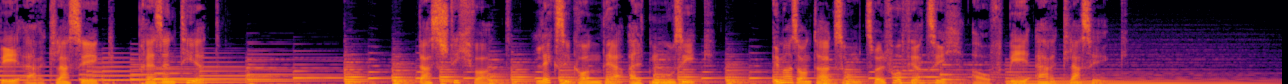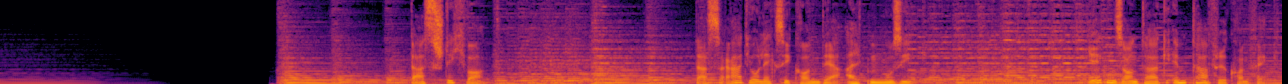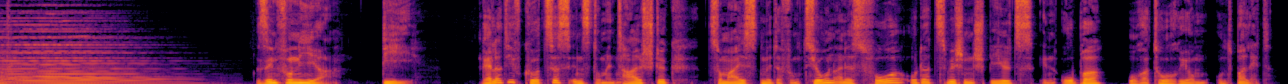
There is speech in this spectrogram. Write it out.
BR Klassik präsentiert. Das Stichwort Lexikon der alten Musik. Immer sonntags um 12.40 Uhr auf BR Klassik. Das Stichwort. Das Radiolexikon der alten Musik. Jeden Sonntag im Tafelkonfekt. Sinfonia, die. Relativ kurzes Instrumentalstück, zumeist mit der Funktion eines Vor- oder Zwischenspiels in Oper, Oratorium und Ballett.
